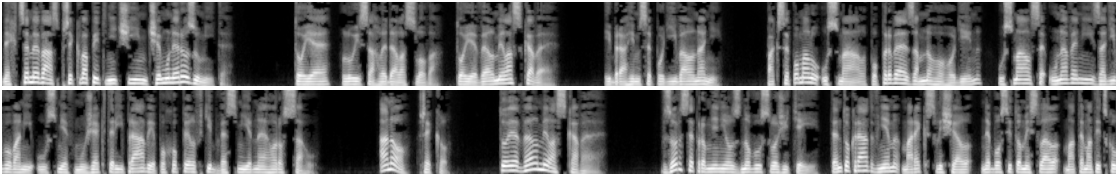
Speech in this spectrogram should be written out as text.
nechceme vás překvapit ničím, čemu nerozumíte. To je, Luisa hledala slova, to je velmi laskavé. Ibrahim se podíval na ní. Pak se pomalu usmál, poprvé za mnoho hodin, usmál se unavený, zadivovaný úsměv muže, který právě pochopil vtip vesmírného rozsahu. Ano, řekl. To je velmi laskavé. Vzor se proměnil znovu složitěji. Tentokrát v něm Marek slyšel, nebo si to myslel, matematickou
